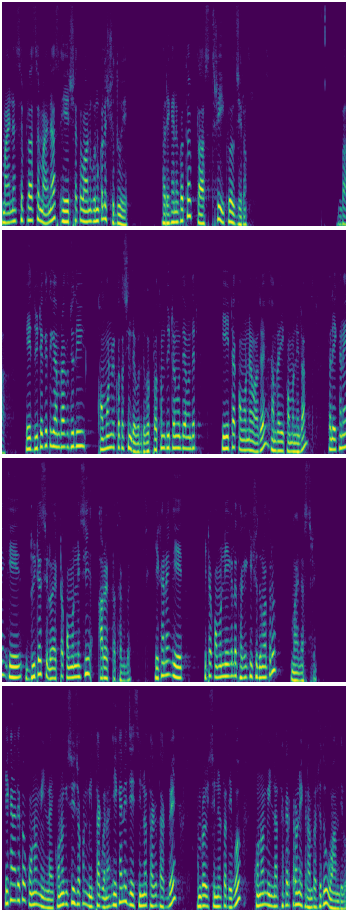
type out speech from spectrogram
মাইনাসে প্লাসে মাইনাস, এর সাথে ওয়ান গুণ করলে শুধু এ। আর এখানে কত? প্লাস থ্রি ইকুয়াল জিরো বা এই দুইটাকে থেকে আমরা যদি কমনের কথা চিন্তা করি, দেখো প্রথম দুইটার মধ্যে আমাদের এটা কমন নেওয়া যায়, আমরা এই কমন নিলাম। তাহলে এখানে এ দুইটা ছিল, একটা কমন নিছি আরও একটা থাকবে। এখানে এ এটা কমন নিয়ে গেলে থাকে কি শুধুমাত্র? মাইনাস থ্রি এখানে দেখো কোনো মিল নাই, কোনো কিছুই যখন মিল থাকবে না, এখানে যে চিহ্ন থাক থাকবে, আমরা ওই চিহ্নটা দিব। কোনো মিল না থাকার কারণে এখানে আমরা শুধু ওয়ান দিব।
